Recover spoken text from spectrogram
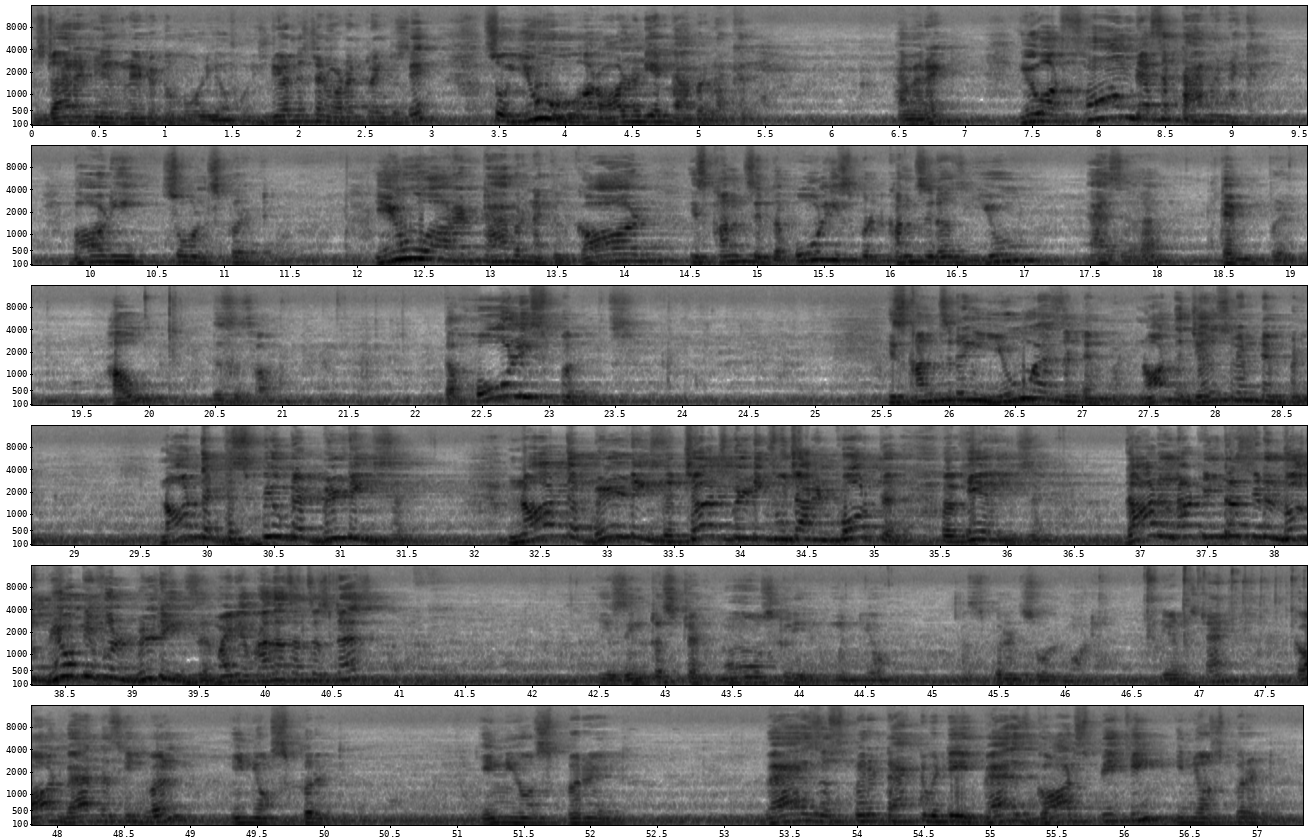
is directly related to Holy of Holies. Do you understand what I'm trying to say? So you are already a tabernacle. Am I right? You are formed as a tabernacle. Body, soul, spirit. You are a tabernacle. God is considered, the Holy Spirit considers you as a temple. How? This is how. The Holy Spirit is considering you as the temple, not the Jerusalem temple, not the disputed buildings, not the buildings, the church buildings which are in court uh, hearings. God is not interested in those beautiful buildings, my dear brothers and sisters. He is interested mostly in your spirit, soul, body. Do you understand? God, where does He dwell? In your spirit. In your spirit. Where is the spirit activity? Where is God speaking? In your spirit.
